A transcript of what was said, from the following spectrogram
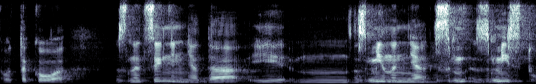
от такого знецінення да, і змінення змісту.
